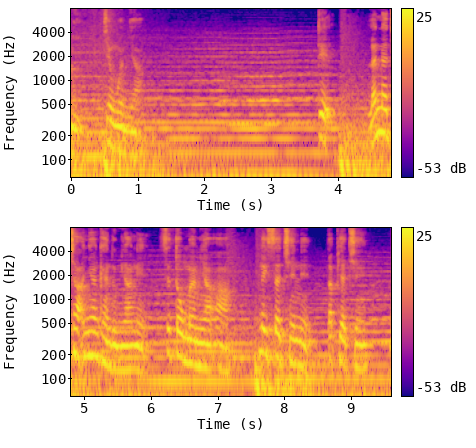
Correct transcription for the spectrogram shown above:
မည့်ကျင့်ဝတ်များ ၁လက်နက်ချအညံ့ခံသူများနှင့်စစ်တုံးမှန်များအားနှိပ်စက်ခြင်းနှင့်တပ်ဖြတ်ခြင်းမ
